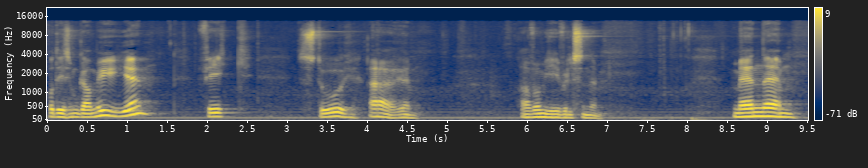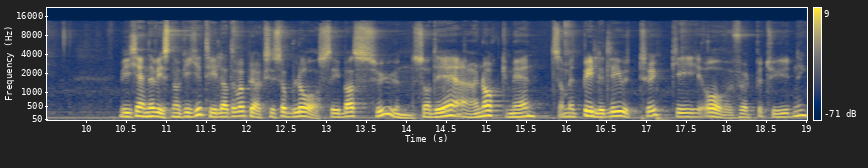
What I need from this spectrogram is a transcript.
og de som ga mye, fikk stor ære av omgivelsene. Men eh, vi kjenner visstnok ikke til at det var praksis å blåse i basun, så det er nok ment som et billedlig uttrykk i overført betydning,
